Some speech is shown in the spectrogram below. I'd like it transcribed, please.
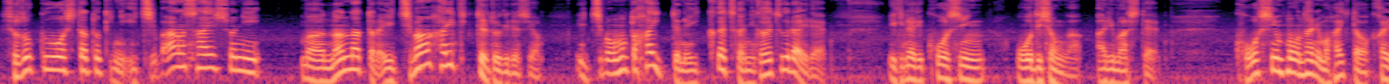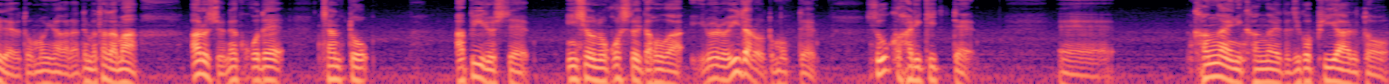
所属をした時に一番最初に、まあなんだったら一番張り切ってる時ですよ。一番ほんと入ってね、1ヶ月か2ヶ月ぐらいで、いきなり更新オーディションがありまして、更新も何も入ったばっかりだよと思いながら、でもただまあ、ある種ね、ここでちゃんとアピールして印象を残しといた方がいろいろいいだろうと思って、すごく張り切って、えー考えに考えた自己 PR と、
